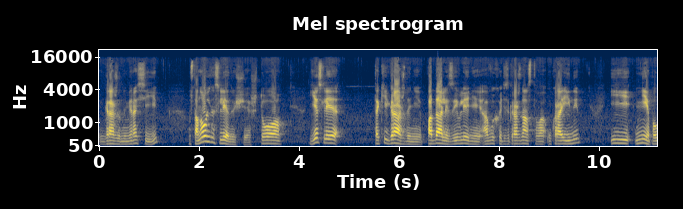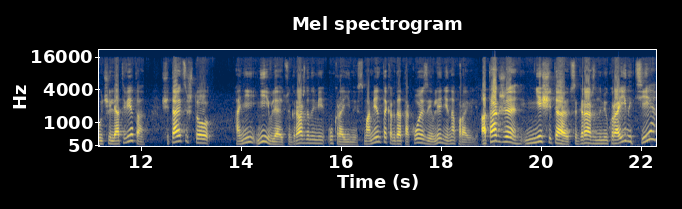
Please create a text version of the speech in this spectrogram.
гражданами России, установлено следующее, что если такие граждане подали заявление о выходе из гражданства Украины и не получили ответа, считается, что они не являются гражданами Украины с момента, когда такое заявление направили. А также не считаются гражданами Украины те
